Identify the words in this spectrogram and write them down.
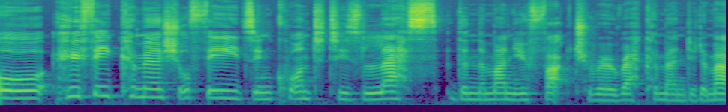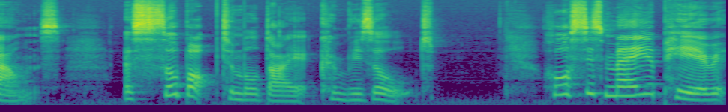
or who feed commercial feeds in quantities less than the manufacturer recommended amounts, a suboptimal diet can result. Horses may appear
